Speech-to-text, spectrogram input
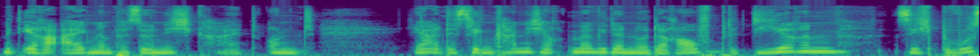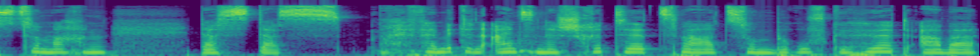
mit ihrer eigenen Persönlichkeit. Und ja, deswegen kann ich auch immer wieder nur darauf plädieren, sich bewusst zu machen, dass das Vermitteln einzelner Schritte zwar zum Beruf gehört, aber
